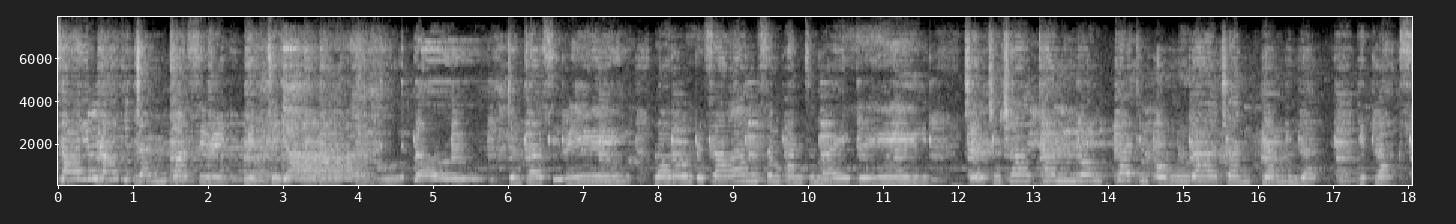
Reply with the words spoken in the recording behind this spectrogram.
ใสเราคือจันทศิริวิทยาพวกเราจันทศิริเราร่วมประสานสัมพันธ์ไมตรีเชิดชูชาติทำรงพระทุนองค์ราชันยังหยัดยึดหลักศ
